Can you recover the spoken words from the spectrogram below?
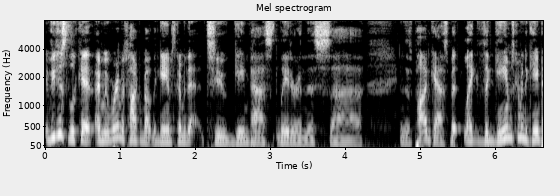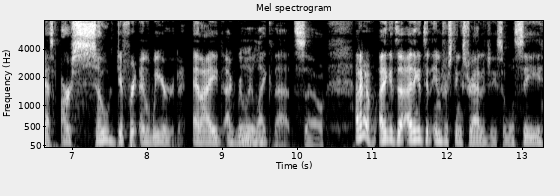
If you just look at, I mean, we're going to talk about the games coming to, to Game Pass later in this uh, in this podcast, but like the games coming to Game Pass are so different and weird, and I I really like that. So I don't know. I think it's a, I think it's an interesting strategy. So we'll see.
